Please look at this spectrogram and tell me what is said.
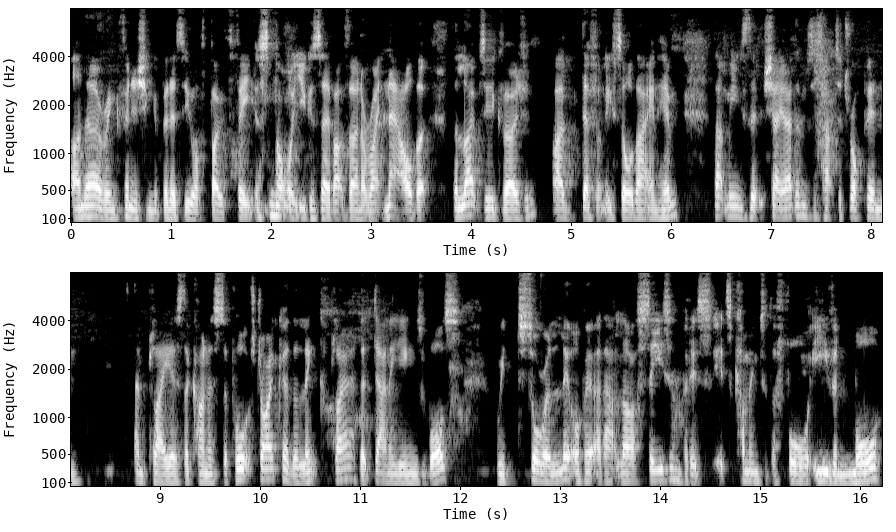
unerring finishing ability off both feet. That's not what you can say about Werner right now, but the Leipzig version, I definitely saw that in him. That means that Che Adams has had to drop in and play as the kind of support striker, the link player that Danny Ings was. We saw a little bit of that last season, but it's it's coming to the fore even more.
